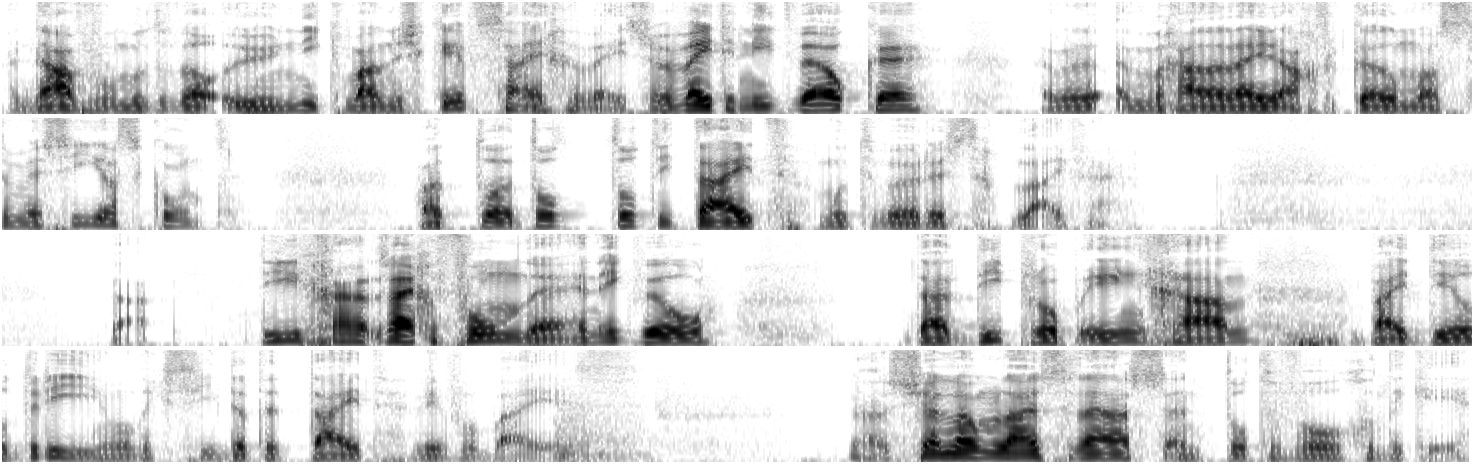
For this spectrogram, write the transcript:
En daarvoor moet het wel een uniek manuscript zijn geweest. We weten niet welke, en we, gaan er alleen achter komen als de Messias komt. Maar tot, tot, tot die tijd moeten we rustig blijven. Nou, die zijn gevonden en ik wil daar dieper op ingaan bij deel 3, want ik zie dat de tijd weer voorbij is. Nou, shalom luisteraars en tot de volgende keer.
